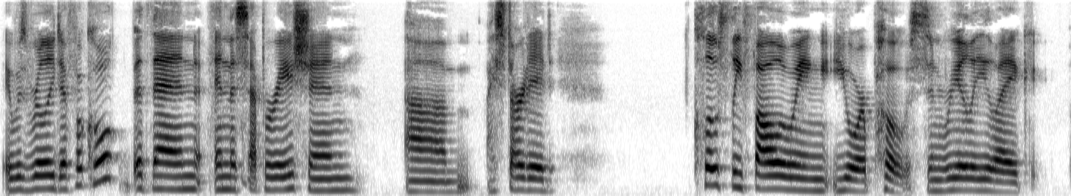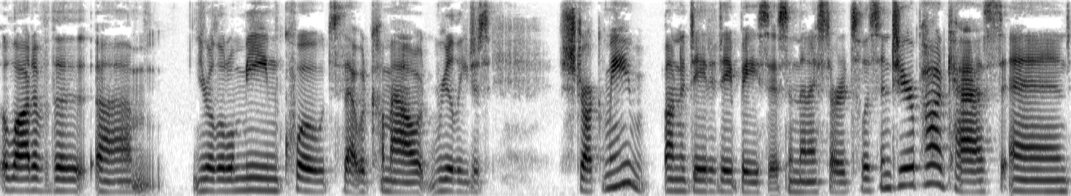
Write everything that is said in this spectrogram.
it was really difficult. But then in the separation, um, I started closely following your posts and really like a lot of the um, your little meme quotes that would come out really just struck me on a day-to-day basis and then I started to listen to your podcast and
